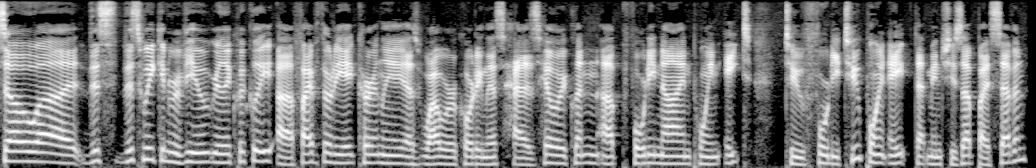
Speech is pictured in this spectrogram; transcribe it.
So uh, this this week in review, really quickly, uh, 538 currently, as while we're recording this, has Hillary Clinton up 49.8 to 42.8. That means she's up by seven.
